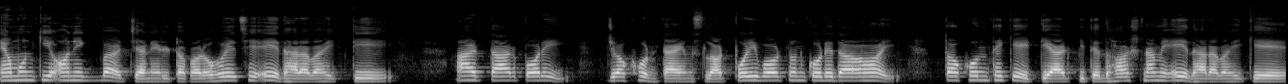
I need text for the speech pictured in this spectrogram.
এমনকি অনেকবার চ্যানেল টপারও হয়েছে এই ধারাবাহিকটি। আর তারপরেই যখন টাইম স্লট পরিবর্তন করে দেওয়া হয়, তখন থেকেই টিআরপিতে ধস নামে এই ধারাবাহিকের।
